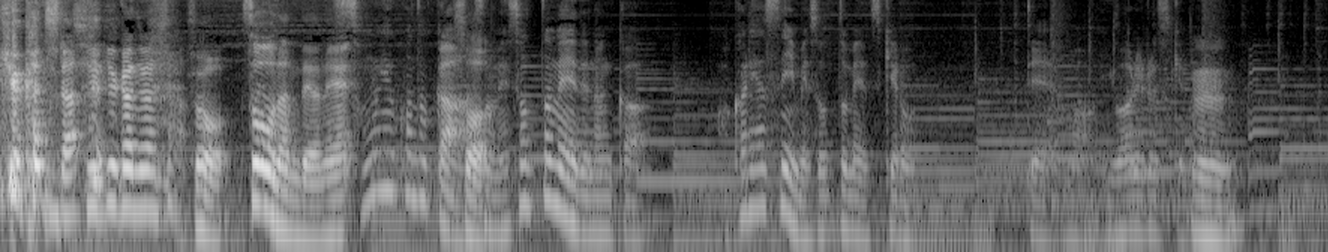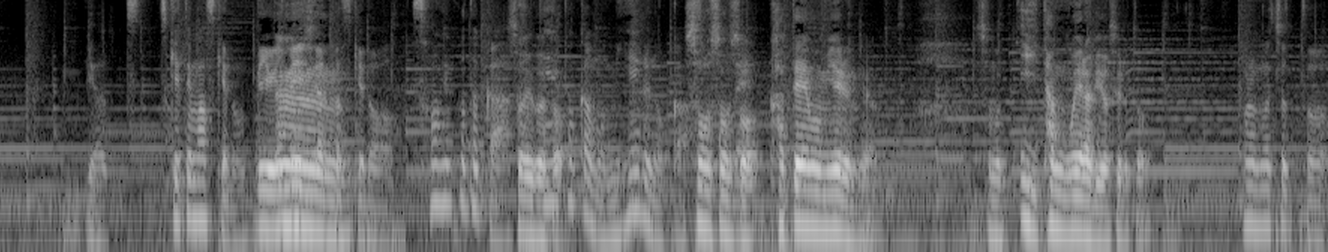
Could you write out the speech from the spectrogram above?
級感じた？中級感じました。そう。そうなんだよね。そういうことか。そう。そうメソッド名でなんか分かりやすいメソッド名つけろってまあ言われるんですけど、うんいやつつけてますけどっていうイメージだったんですけど、そういうことか。そういうこと。家庭とかも見えるのかそうそうそう。こ過程も見えるんだよ。そのいい単語選びをすると。でこれもちょっと。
